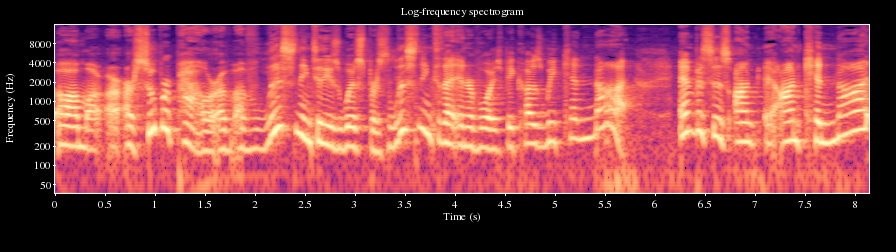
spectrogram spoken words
um, our, our, superpower of, of listening to these whispers, listening to that inner voice, because we cannot, emphasis on, on cannot,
